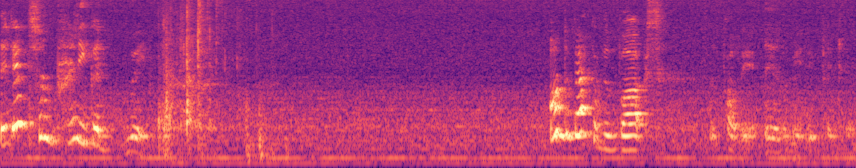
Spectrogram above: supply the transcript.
They did some pretty good. Wait. On the back of the box, there's probably an animated picture.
